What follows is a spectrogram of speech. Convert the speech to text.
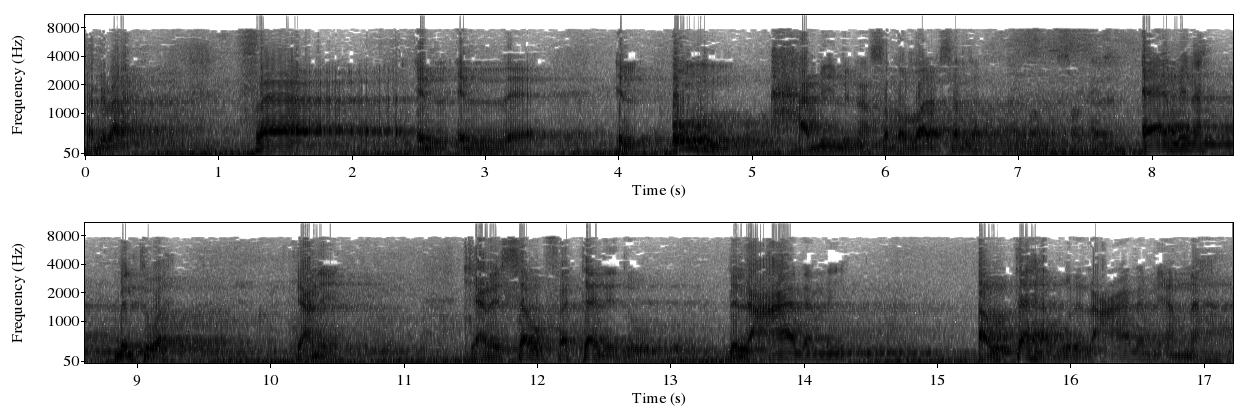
خلي بالك. ف ال... ال... الام حبيبنا صلى الله عليه وسلم آمنة بنت وهب. يعني؟ يعني سوف تلد للعالم أو تهب للعالم أمنها.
